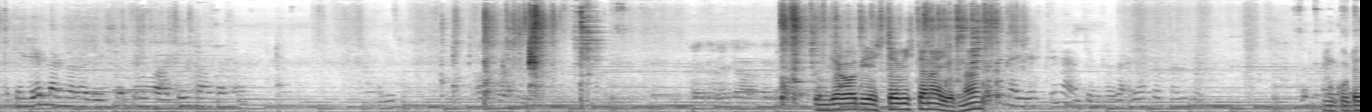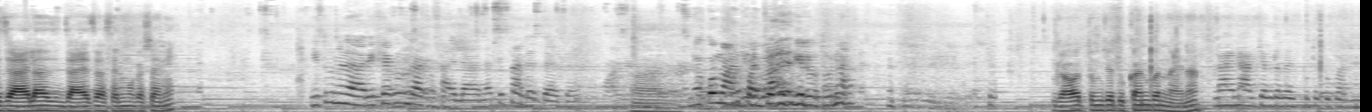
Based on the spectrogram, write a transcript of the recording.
आता लागणार आहे तर तू आतून काम करणार. तुमच्या गावात एसट्या बिष्ट्या नाही आहेत ना? मग कुठे जायला जायचं असेल मग कशाने? इथून रिक्षा करून जायचं खायला ना ते चालत जायचं. हा. नको मांडी पंचायतीत गेलो होतो ना. गावात तुमचे दुकान पण नाही ना? नाही ना आमच्याकडे कुठे दुकान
